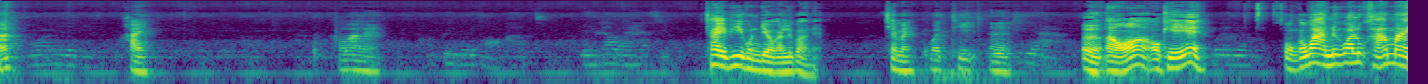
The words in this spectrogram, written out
ฮะใคร เขาว่าไง ใช่พี่คนเดียวกันหรือเปล่าเนี่ย ใช่ไหมว่าที่เออเอออ๋อโอเค ผมก็ว่านึกว่าลูกค้าใหม่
